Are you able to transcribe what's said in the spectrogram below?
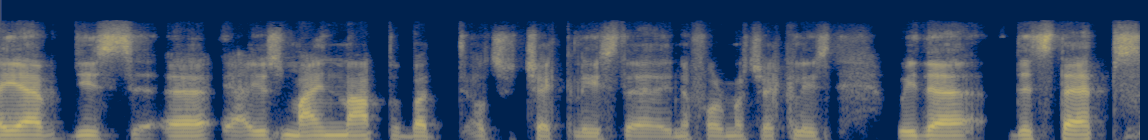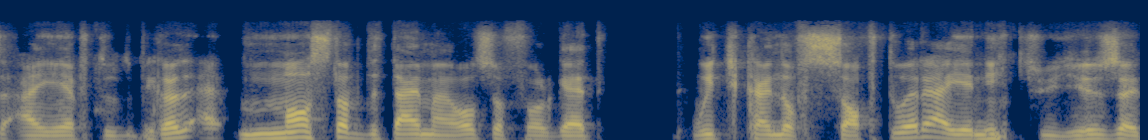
I have this. Uh, I use mind map, but also checklist uh, in a form of checklist with uh, the steps I have to do because uh, most of the time I also forget which kind of software I need to use. I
